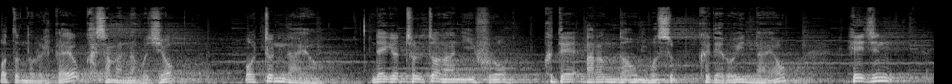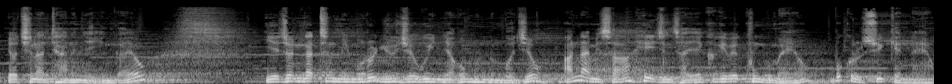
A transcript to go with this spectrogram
어떤 노래일까요? 가사 만나보죠. 어떤가요? 내 곁을 떠난 이후로 그대 아름다운 모습 그대로 있나요? 혜진 여친한테 하는 얘기인가요? 예전 같은 미모를 유지하고 있냐고 묻는 거죠. 아, 남이사, 혜진 사이에 그게 왜 궁금해요? 뭐 그럴 수 있겠네요.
